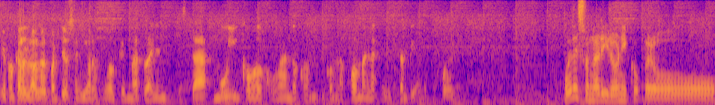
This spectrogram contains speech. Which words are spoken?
yo creo que a lo largo del partido se vio reflejado que Matt Ryan está muy incómodo jugando con, la forma en la que le están pidiendo que juegue. Puede sonar irónico, pero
